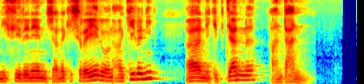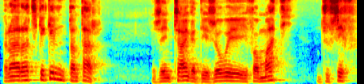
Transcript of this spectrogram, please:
ny firenen'ny zanak'Israely eo ankilany ary ny Egyptiana andaniny. Raharahantsika kely ny tantara, izay nitranga dia izao hoe efa maty Josefa,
